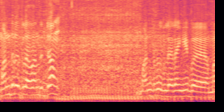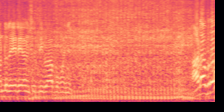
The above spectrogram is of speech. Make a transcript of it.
மண்டூருக்குள்ள வந்துட்டோம். மண்டூருக்குள்ள இறங்கி இப்போ மண்டூர் ஏரியாவை சுற்றி பார்ப்போம் கொஞ்சம். ஆடா ப்ரோ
